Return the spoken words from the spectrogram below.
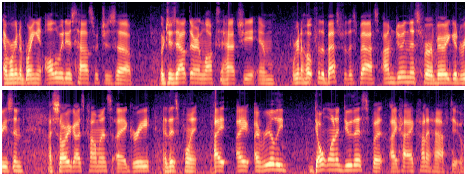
And we're gonna bring it all the way to his house, which is uh, which is out there in Loxahatchee, and we're gonna hope for the best for this bass. I'm doing this for a very good reason. I saw your guys' comments, I agree. At this point, I, I, I really don't want to do this, but I, I kind of have to.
